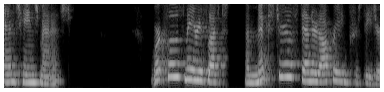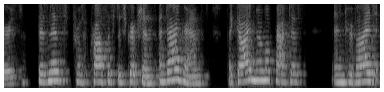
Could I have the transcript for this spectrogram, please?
and change managed. Workflows may reflect a mixture of standard operating procedures, business process descriptions, and diagrams that guide normal practice and provide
